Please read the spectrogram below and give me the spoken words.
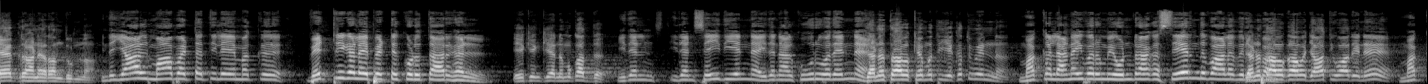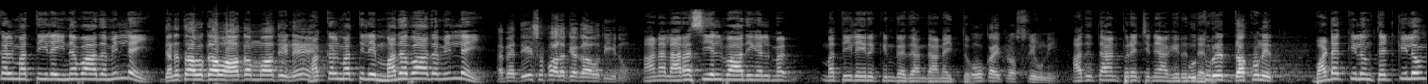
ජයග්‍රහණය රන් දුන්නා. இந்த யாழ் மாவட்டத்திலே எமக்கு வெற்றிகளை பெற்றுக் கொடுத்தார்கள் ඒකෙන් කියන්න මොකක්ද. இதன் இதன் செய்தி என்ன இதனால் கூறுவது என்ன ජනතාව කැමති එකතු වෙන්න. மக்கள் அனைவருமே ஒன்றாக சேர்ந்து வாழ விருப்பம் ජනතාව ගාව ජාතිවාදය නෑ. மக்கள் மத்தியிலே இனவாதம் இல்லை ජනතාව ගාව ආගම්වාදය නෑ. மக்கள் மத்தியிலே மதவாதம் இல்லை හැබැ දේශපාලක ගාව තියෙනවා. ஆனால் அரசியல்வாதிகள் ம- மத்தியிலே இருக்கின்றது அந்த அனைத்தும் ඕකයි ප්‍රශ්නය වුණේ. அதுதான் பிரச்சனையாக இருந்தது උතුරෙත් දකුණෙත් வடக்கிலும் தெற்கிலும்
